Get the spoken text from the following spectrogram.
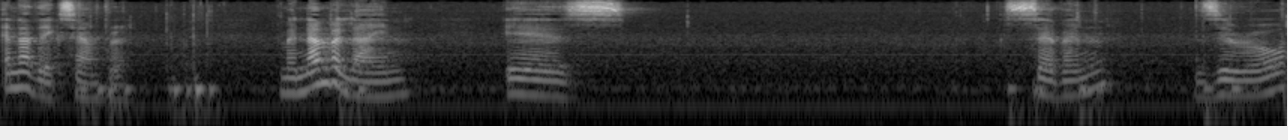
Another example. My number line is 7, 0,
